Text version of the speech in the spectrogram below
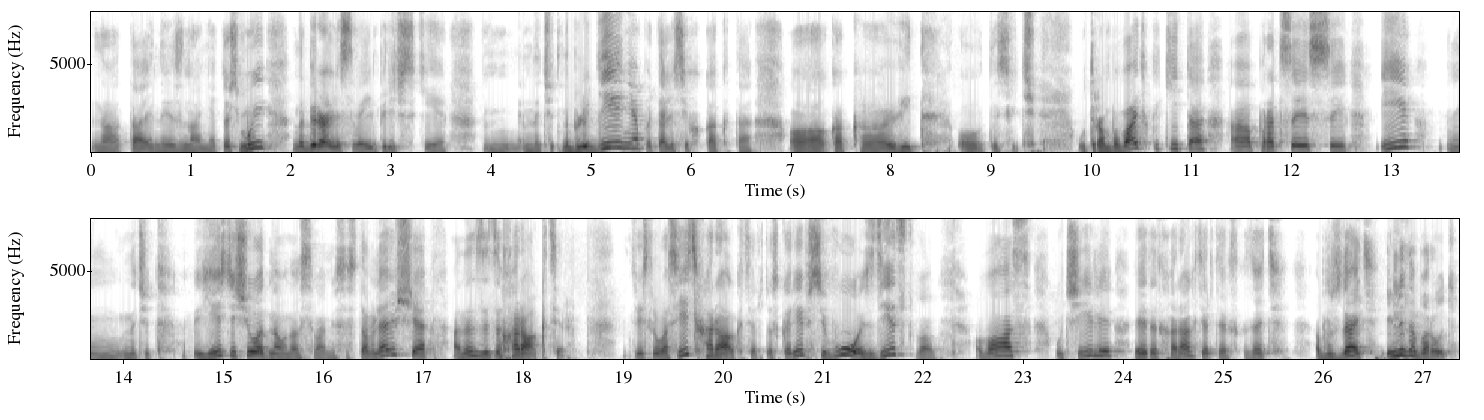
на тайные знания. То есть мы набирали свои эмпирические значит, наблюдения, пытались их как-то а, как э, вид то есть, утрамбовать в какие-то а, процессы. И значит, есть еще одна у нас с вами составляющая, она называется характер. Если у вас есть характер, то, скорее всего, с детства вас учили этот характер, так сказать, обуздать или, наоборот,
